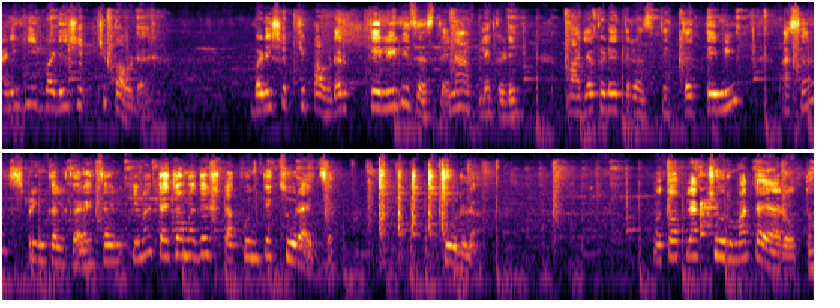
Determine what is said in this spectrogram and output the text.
आणि ही बडीशेपची पावडर. बडीशेपची पावडर केलेलीच असते ना आपल्याकडे. माझ्याकडे तर असते. तर ते मी असं स्प्रिंकल करायचं आणि किंवा त्याच्यामध्येच टाकून ते चुरायचं. चूर्ण. मग तो आपला चुरमा तयार होतो.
